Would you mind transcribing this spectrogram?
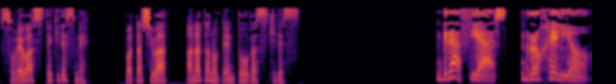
それは素敵ですね。私は、あなたの伝統が好きです。Gracias, Rogelio.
